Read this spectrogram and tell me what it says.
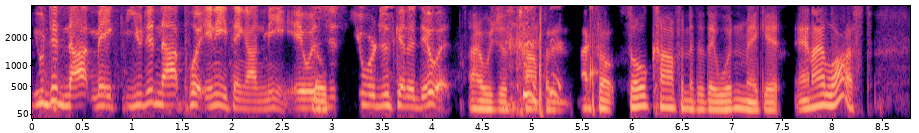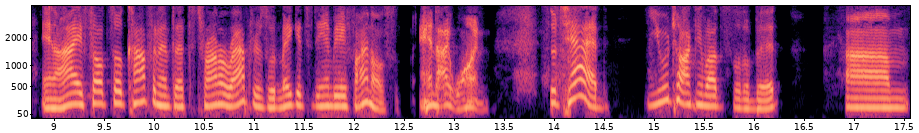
you did not make you did not put anything on me. It was Nope. just you were just gonna do it. I was just confident. I felt so confident that they wouldn't make it, and I lost. And I felt so confident that the Toronto Raptors would make it to the NBA Finals, and I won. So, Tad, you were talking about this a little bit. Um,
